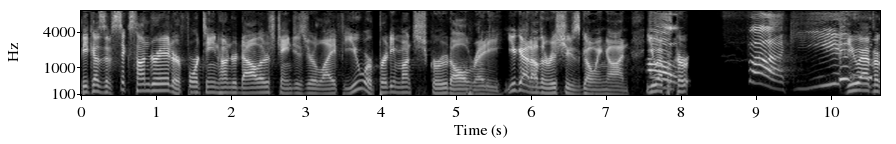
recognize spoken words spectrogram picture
because if six hundred or fourteen hundred dollars changes your life, you were pretty much screwed already. You got other issues going on. You have a Oh, car- Fuck you. You have a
